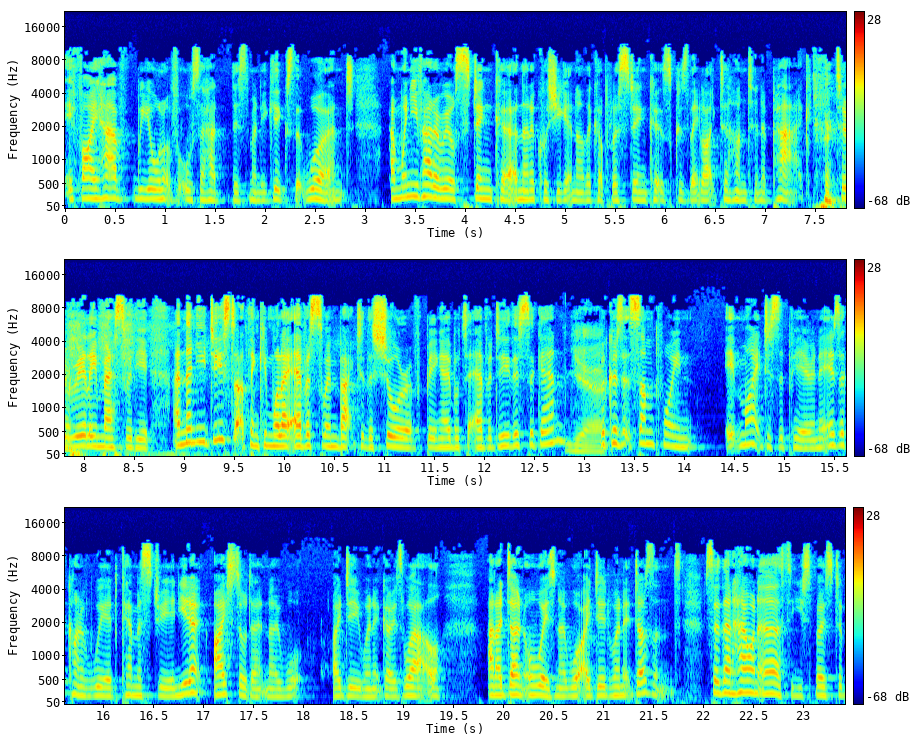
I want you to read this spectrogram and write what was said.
if I have, we all have also had this many gigs that weren't, And when you've had a real stinker, and then of course you get another couple of stinkers because they like to hunt in a pack to really mess with you. And then you do start thinking, will I ever swim back to the shore of being able to ever do this again? Yeah. Because at some point it might disappear, and it is a kind of weird chemistry. And you don't, I still don't know what I do when it goes well, and I don't always know what I did when it doesn't. So then, how on earth are you supposed to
